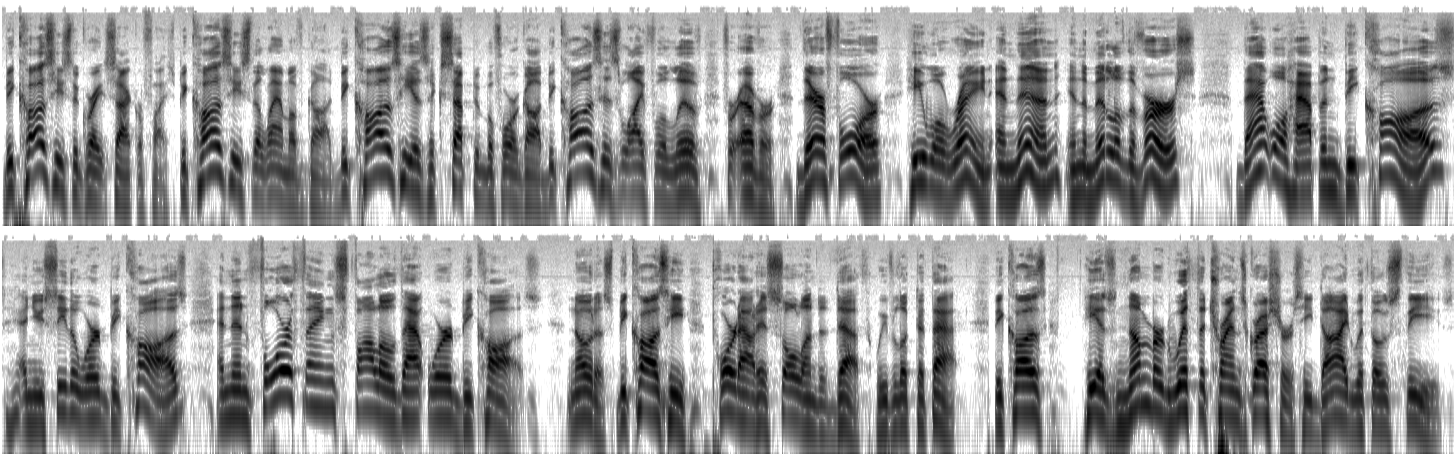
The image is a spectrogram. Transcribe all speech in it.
Because he's the great sacrifice, because he's the Lamb of God, because he is accepted before God, because his life will live forever. Therefore, he will reign. And then, in the middle of the verse, that will happen because, and you see the word because, and then four things follow that word because. Notice, because he poured out his soul unto death. We've looked at that. Because he is numbered with the transgressors, he died with those thieves.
